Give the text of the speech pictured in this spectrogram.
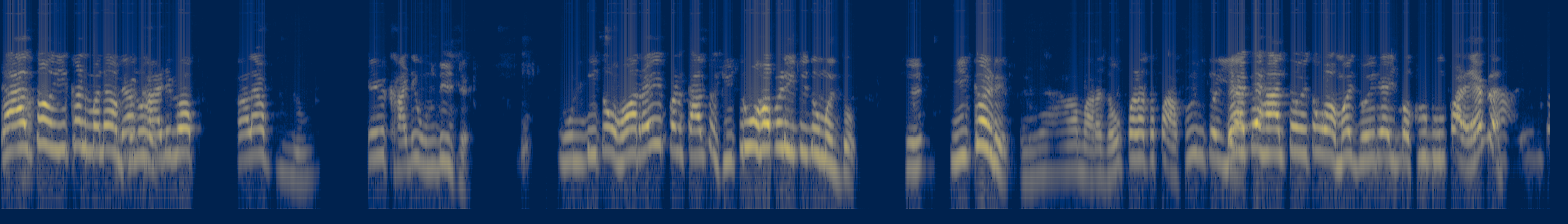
કાલ તો ઈકણ મને પેલું ખાડીમાં કાળા કેવી ખાડી ઊંડી છે. ઊંડી તો હો રહી પણ કાલ તો ચિત્રું હો પડી તું મન તો. ઈકણ આ મારે જવું પડે તો પાછું તો બે બે હાલ તો તો અમે જોઈ રહ્યા છીએ બકરું બૂમ પાડે હે કે? એમ તો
